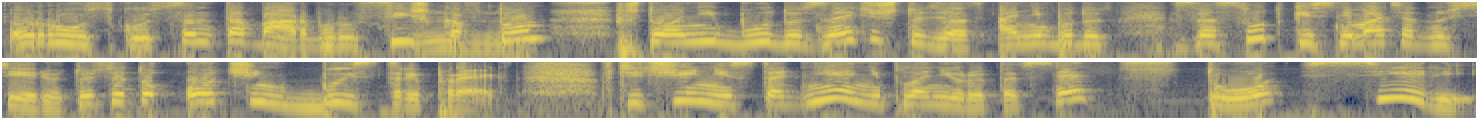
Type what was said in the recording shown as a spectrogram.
русскую Санта-Барбару. Фишка в том, что они будут, знаете, что делать? Они будут за сутки снимать одну серию. То есть это очень быстрый проект. В течение 100 дней они планируют отснять 100 серий.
